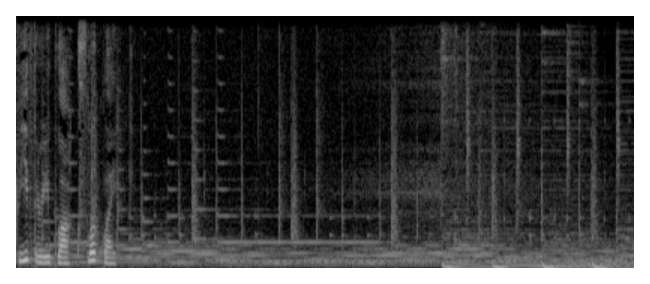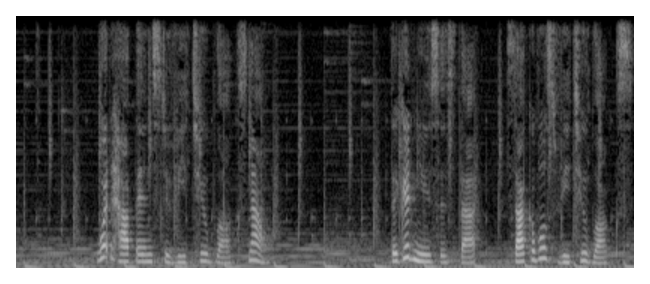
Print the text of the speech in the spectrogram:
V3 blocks look like. Happens to V2 blocks now? The good news is that Stackable's V2 blocks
